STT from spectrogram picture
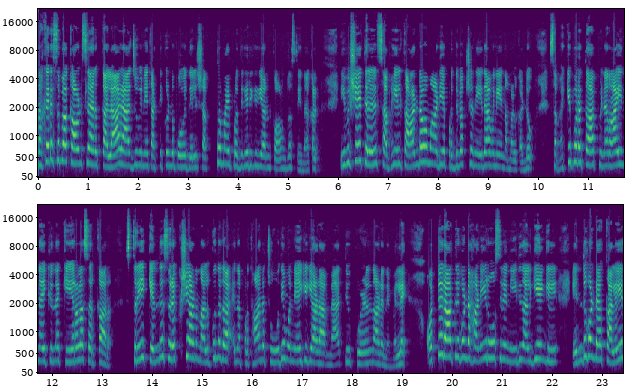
നഗരസഭാ കൗൺസിലർ കലാരാജുവിനെ തട്ടിക്കൊണ്ടുപോയതിൽ ശക്തമായി പ്രതികരിക്കുകയാണ് കോൺഗ്രസ് നേതാക്കൾ. ഈ വിഷയത്തിൽ സഭയിൽ താണ്ഡവമാടിയ പ്രതിപക്ഷ നേതാവിനെ നമ്മൾ കണ്ടു. സഭയ്ക്ക് പുറത്ത് പിണറായി നയിക്കുന്ന കേരള സർക്കാർ സ്ത്രീക്ക് എന്ത് സുരക്ഷയാണ് നൽകുന്നത് എന്ന പ്രധാന ചോദ്യം ഉന്നയിക്കുകയാണ് Mathew Kuzhalnadan M L A. ഒറ്റ രാത്രി കൊണ്ട് ഹണി റോസിന് നീതി നൽകിയെങ്കിൽ എന്തുകൊണ്ട് കലയെ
